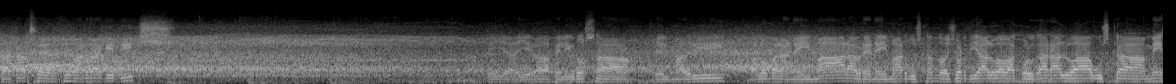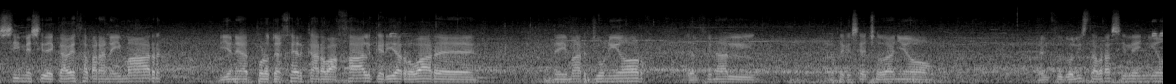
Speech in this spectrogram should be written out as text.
sacarse encima a Rakitic. llegada peligrosa del Madrid. Balón para Neymar. Abre Neymar buscando a Jordi Alba. Va a colgar Alba. Busca Messi. Messi de cabeza para Neymar. Viene a proteger Carvajal. Quería robar eh, Neymar Junior. Y al final parece que se ha hecho daño el futbolista brasileño.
